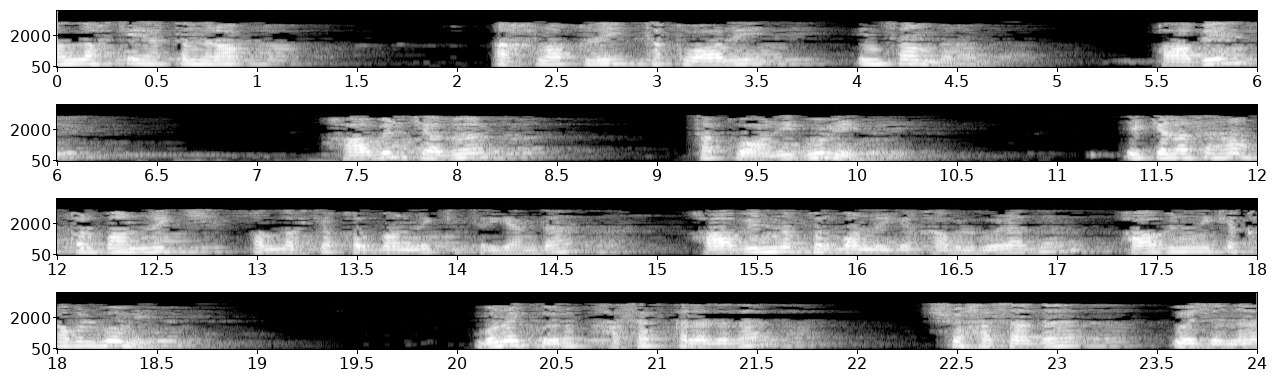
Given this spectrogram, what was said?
allohga yaqinroq axloqli taqvoli inson bo'ladi. Qobil hobil kabi taqvoli bo'lmaydi. Ikkalasi ham qurbonlik allohga qurbonlik keltirganda qobilni qurbonligi qabul bo'ladi. Qobilniki qabul bo'lmaydi. Buni ko'rib hasad qiladida shu hasadi o'zini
